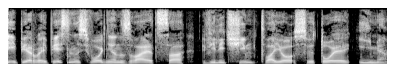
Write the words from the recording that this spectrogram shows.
И первая песня на сегодня называется «Величим Твое святое имя».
